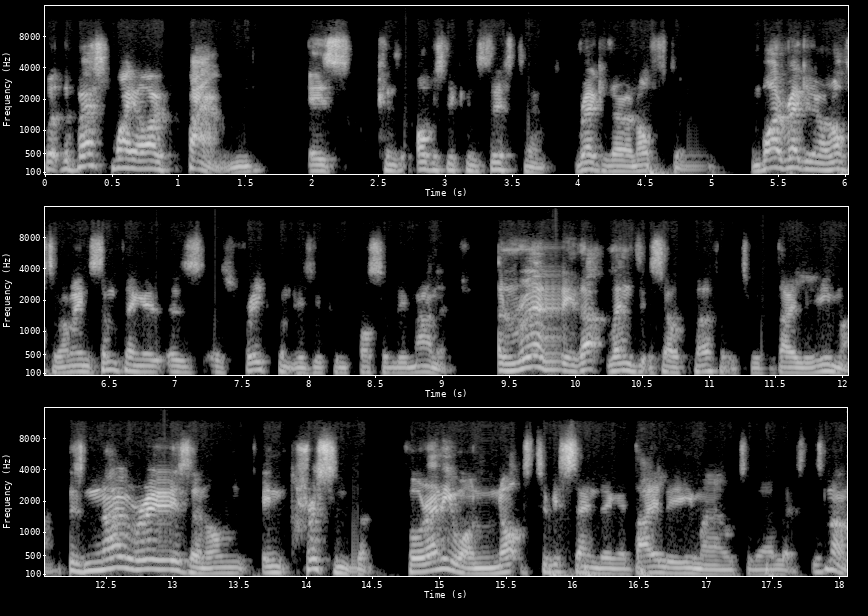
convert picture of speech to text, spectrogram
But the best way I've found is con- obviously consistent, regular, and often. And by regular and often, I mean something as, as frequent as you can possibly manage. And really, that lends itself perfectly to a daily email. There's no reason on in Christendom for anyone not to be sending a daily email to their list. There's none.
